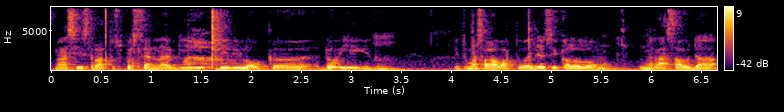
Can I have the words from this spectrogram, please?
ngasih 100% lagi diri lo ke doi gitu Hmm. itu masalah waktu aja sih kalau lo ngerasa udah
